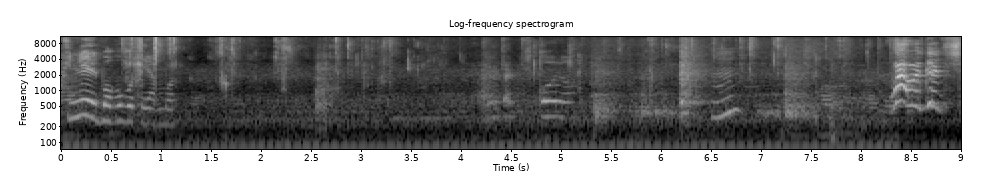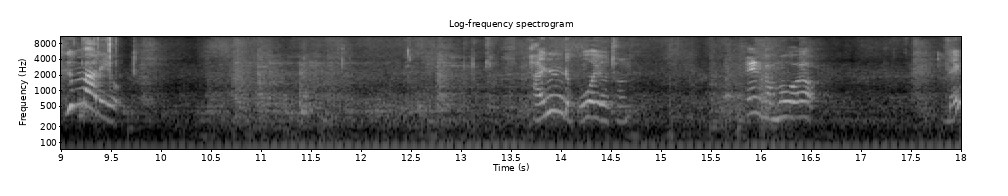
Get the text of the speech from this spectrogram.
비닐 먹어보세요 한번. 일단 죽어요. 응? 와, 왜 그 지금 말해요? 다 있는데 뭐예요, 전? 그러니까 먹어요. 네?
